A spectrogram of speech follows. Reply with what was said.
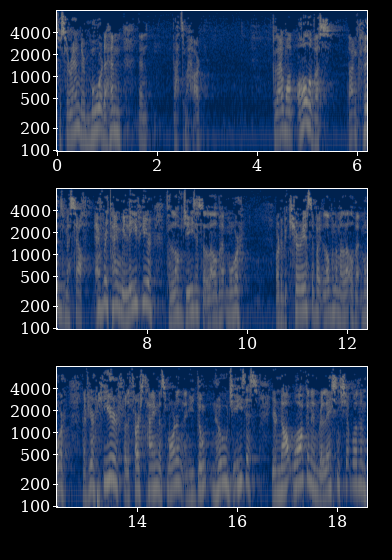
to surrender more to Him, then that's my heart. Because I want all of us, that includes myself, every time we leave here, to love Jesus a little bit more or to be curious about loving Him a little bit more. And if you're here for the first time this morning and you don't know Jesus, you're not walking in relationship with Him,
